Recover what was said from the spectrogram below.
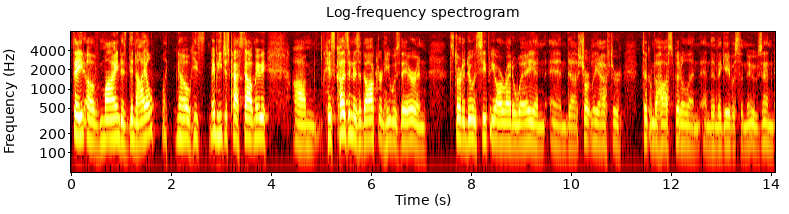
state of mind is denial. Like, no, he's, maybe he just passed out. Maybe um, his cousin is a doctor and he was there and started doing CPR right away. And, and uh, shortly after, took him to the hospital and, and then they gave us the news. And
